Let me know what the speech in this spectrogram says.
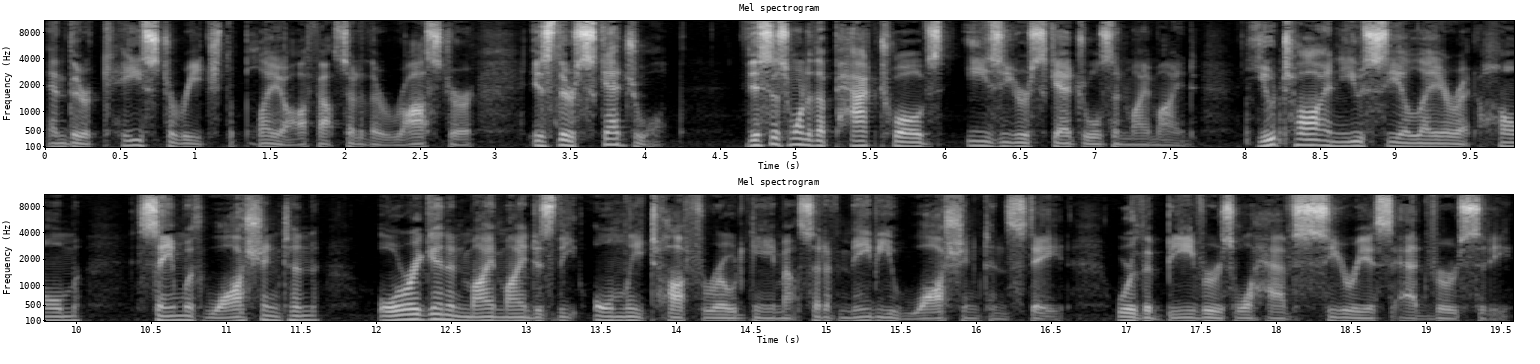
and their case to reach the playoff outside of their roster is their schedule. This is one of the Pac 12's easier schedules in my mind. Utah and UCLA are at home. Same with Washington. Oregon, in my mind, is the only tough road game outside of maybe Washington State, where the Beavers will have serious adversity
